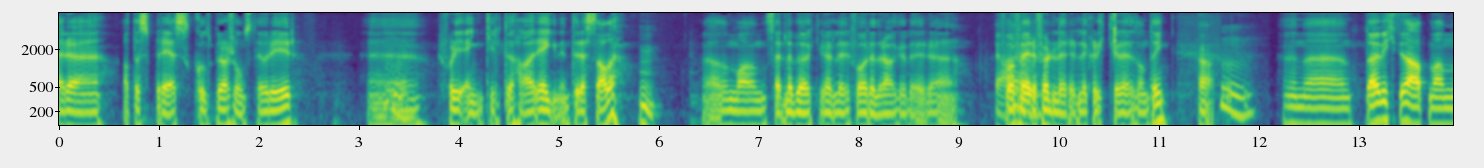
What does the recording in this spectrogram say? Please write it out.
er, eh, at det spres konspirasjonsteorier. Eh, mm. Fordi enkelte har egeninteresse av det. Mm. Ja, man selger bøker eller foredrag eller ja, får flere ja. følgere eller klikker eller sånne ting. Ja. Mm. Men det er jo viktig da, at man,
